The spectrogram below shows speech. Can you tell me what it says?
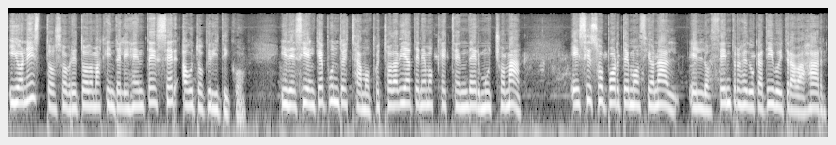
y honesto, sobre todo más que inteligente, ser autocrítico y decir en qué punto estamos. Pues todavía tenemos que extender mucho más ese soporte emocional en los centros educativos y trabajar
